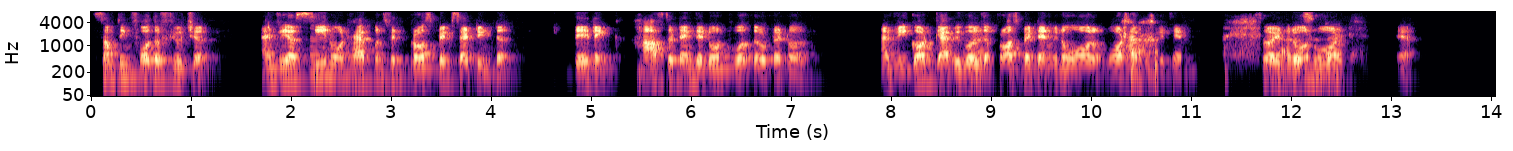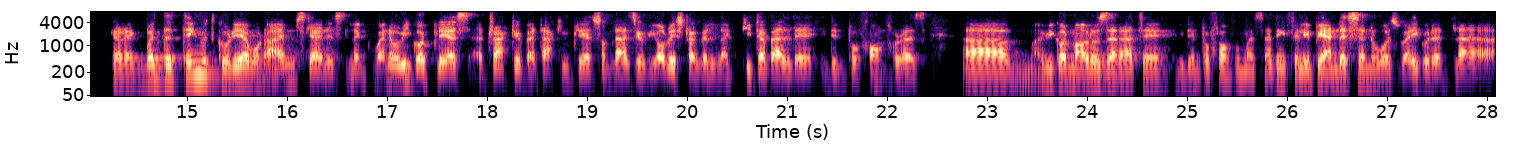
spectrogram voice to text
something for the future. And we have seen mm. what happens with prospects at Inter. They like half the time they don't work out at all. And we got Gabigol, the prospect, and we know all what happened with him. So I don't want. Yeah. Correct. But the thing with Correa, what I'm scared is like whenever we got players, attractive attacking players from Lazio, we always struggle. Like Keita Baldé, he didn't perform for us. Uh, we got Mauro Zarate, he didn't perform for us. I think Felipe Anderson, who was very good at, uh,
